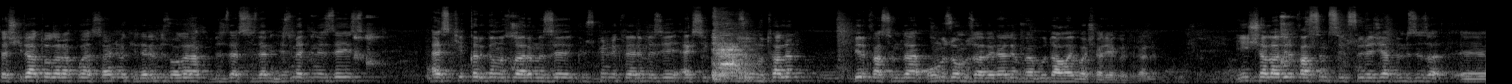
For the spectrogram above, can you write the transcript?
Teşkilat olarak ve sayın vekillerimiz olarak bizler sizlerin hizmetinizdeyiz. Eski kırgınlıklarımızı, küskünlüklerimizi, eksiklerimizi unutalım. 1 Kasım'da omuz omuza verelim ve bu davayı başarıya götürelim. İnşallah 1 Kasım süreci hepimizin e,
